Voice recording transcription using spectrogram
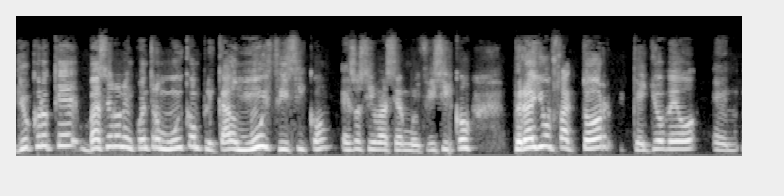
yo creo que va a ser un encuentro muy complicado, muy físico, eso sí va a ser muy físico, pero hay un factor que yo veo en,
